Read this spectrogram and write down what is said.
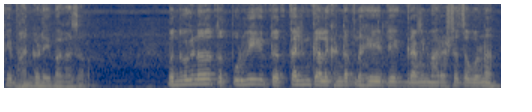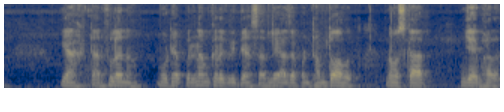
काही भानगड आहे बघा जावा. बंधुभगिनं तत्पूर्वी तत्कालीन कालखंडातलं हे जे ग्रामीण महाराष्ट्राचं वर्णन या टारफुलानं मोठ्या परिणामकारकरित्या साधले आज आपण थांबतो आहोत. नमस्कार. जय भारत.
